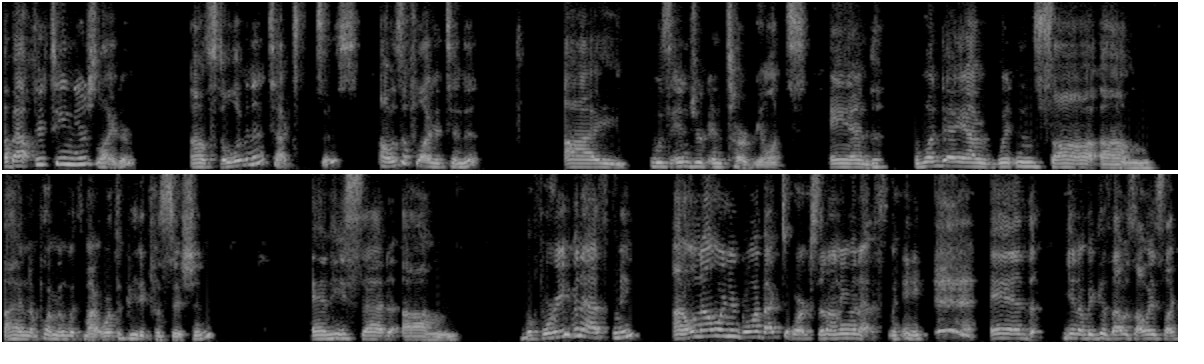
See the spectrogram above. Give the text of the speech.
about 15 years later, I was still living in Texas. I was a flight attendant. I was injured in turbulence. And one day I went and saw, um, I had an appointment with my orthopedic physician. And he said, um, before he even asked me, I don't know when you're going back to work, so don't even ask me. and, you know, because I was always like,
